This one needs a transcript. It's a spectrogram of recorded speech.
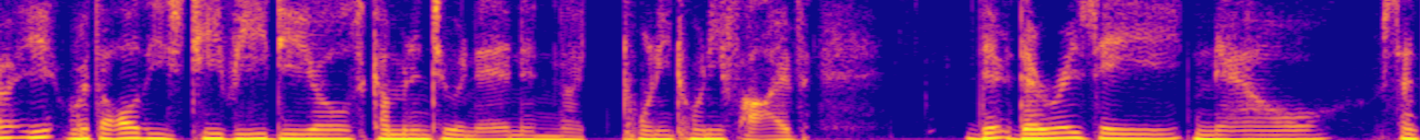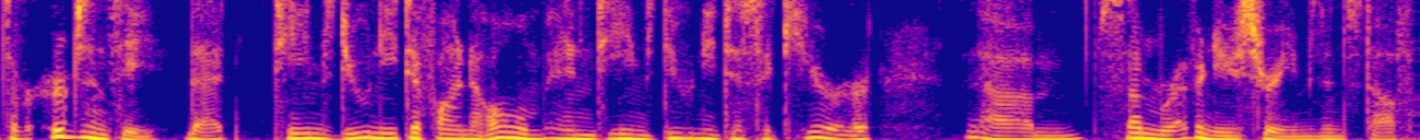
with all these TV deals coming into an end in like 2025, there there is a now sense of urgency that teams do need to find a home and teams do need to secure um, some revenue streams and stuff.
